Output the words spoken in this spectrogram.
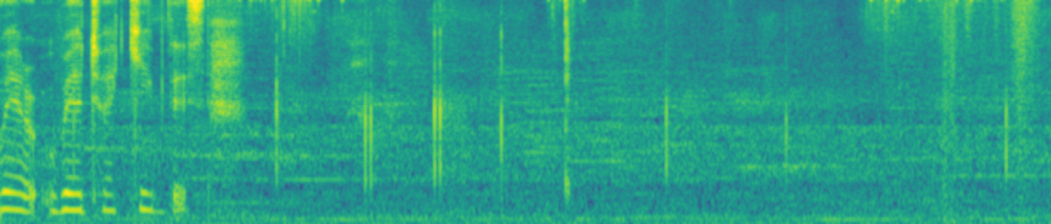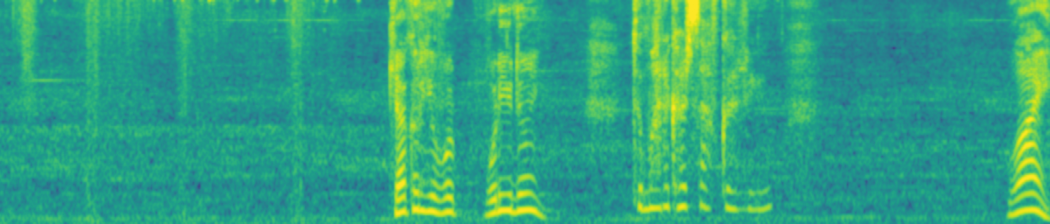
Where where do I keep this? क्या कर रही हो? What What are you doing? तुम्हारा घर साफ कर रही हूँ Why?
